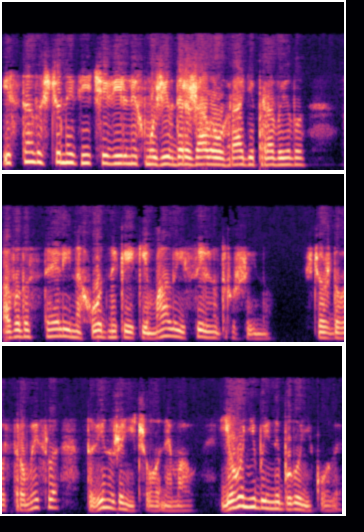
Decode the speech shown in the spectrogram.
І стало, що не вічі вільних мужів держало у граді правило, а волостелі й находники, які мали і сильну дружину. Що ж до гостромисла, то він уже нічого не мав. Його ніби й не було ніколи.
